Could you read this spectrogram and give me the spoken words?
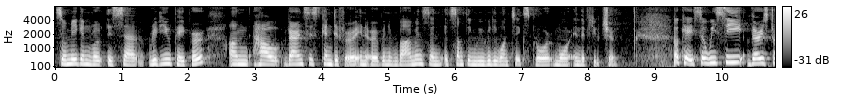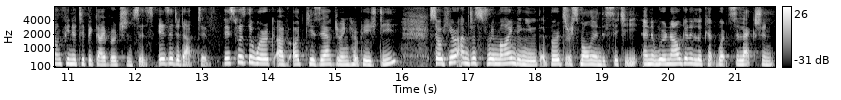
So Megan wrote this uh, review paper on how variances can differ in urban environments, and it's something we really want to explore more in the future. Okay, so we see very strong phenotypic divergences. Is it adaptive? This was the work of Aude Caizergues during her PhD. So here I'm just reminding you that birds are smaller in the city, and we're now going to look at what selection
